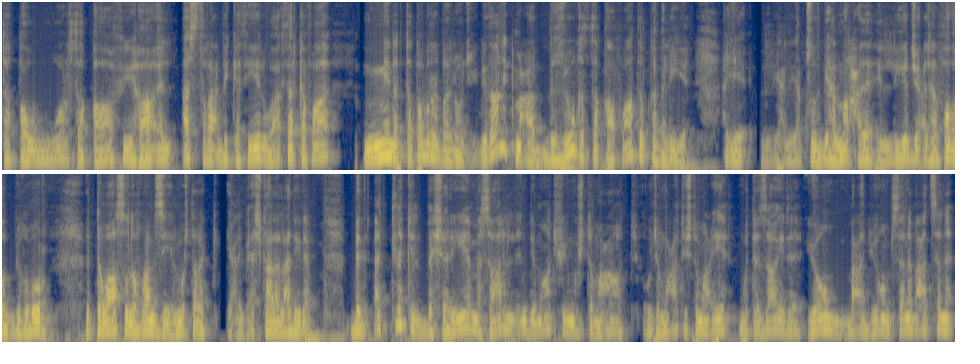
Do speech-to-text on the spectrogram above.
تطور ثقافي هائل أسرع بكثير وأكثر كفاءة من التطور البيولوجي. لذلك مع بزوغ الثقافات القبلية هي يعني أقصد بها المرحلة اللي يرجع لها الفضل بظهور التواصل الرمزي المشترك يعني بأشكالها العديدة بدأت لك البشرية مسار الاندماج في مجتمعات وجماعات اجتماعية متزايدة يوم بعد يوم سنة بعد سنة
